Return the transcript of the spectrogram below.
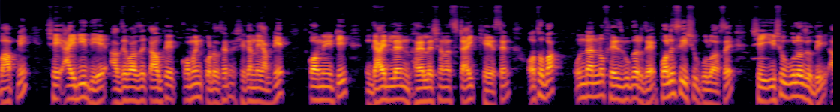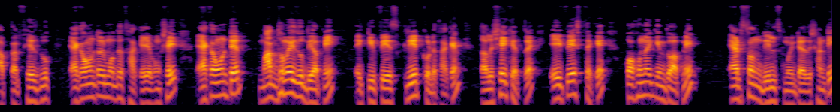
বা আপনি সেই আইডি দিয়ে আজে বাজে কাউকে কমেন্ট করেছেন, সেখানে আপনি কমিউনিটি গাইডলাইন ভায়োলেশনের স্ট্রাইক খেয়েছেন অথবা অন্যান্য ফেসবুকের যে পলিসি ইস্যুগুলো আছে, সেই ইস্যুগুলো যদি আপনার ফেসবুক অ্যাকাউন্টের মধ্যে থাকে এবং সেই অ্যাকাউন্টের মাধ্যমেই যদি আপনি একটি পেজ ক্রিয়েট করে থাকেন, তাহলে সেই ক্ষেত্রে এই পেজ থেকে কখনোই কিন্তু আপনি অ্যাডসন রিলস মনিটাইজেশনটি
